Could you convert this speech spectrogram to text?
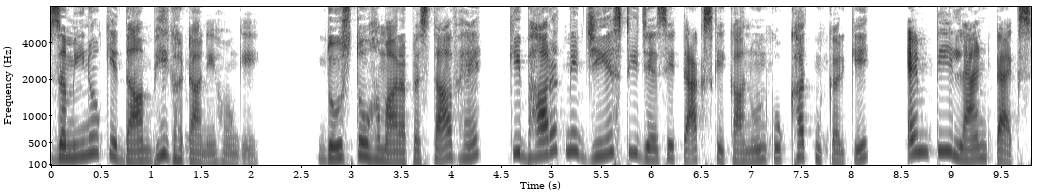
जमीनों के दाम भी घटाने होंगे। दोस्तों, हमारा प्रस्ताव है कि भारत में जीएसटी जैसे टैक्स के कानून को खत्म करके एम्प्टी लैंड टैक्स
